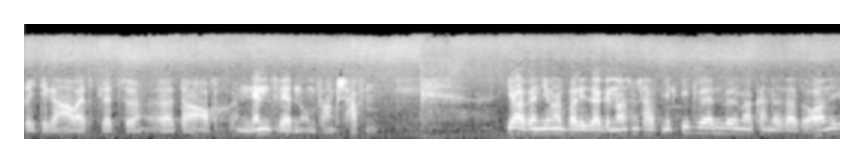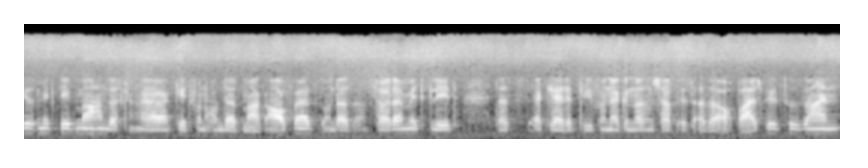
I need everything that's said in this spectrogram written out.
richtige Arbeitsplätze äh, da auch im nennenswerten Umfang schaffen. Ja, wenn jemand bei dieser Genossenschaft Mitglied werden will, man kann das als ordentliches Mitglied machen. Das äh, geht von 100 Mark aufwärts und als Fördermitglied, das erklärte Ziel von der Genossenschaft ist also auch Beispiel zu sein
